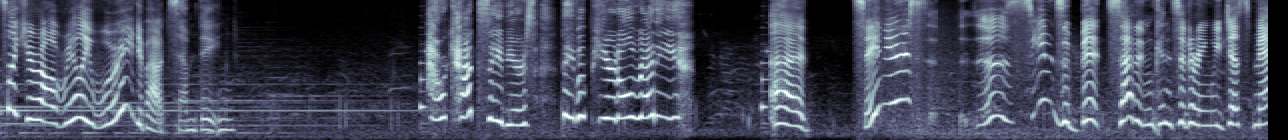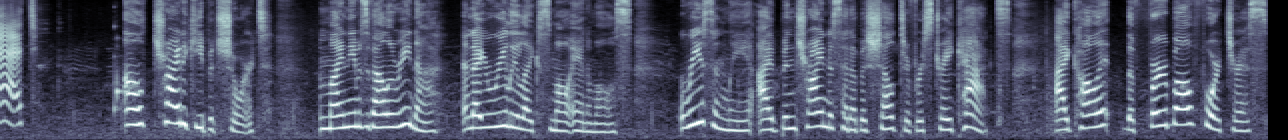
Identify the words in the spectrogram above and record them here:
Sounds like you're all really worried about something. Our cat saviors! They've appeared already! Uh, saviors? Uh, seems a bit sudden considering we just met. I'll try to keep it short. My name's Valerina, and I really like small animals. Recently, I've been trying to set up a shelter for stray cats. I call it the Furball Fortress.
